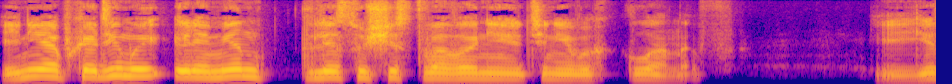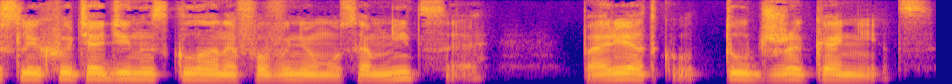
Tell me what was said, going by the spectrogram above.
и необходимый элемент для существования теневых кланов. И если хоть один из кланов в нем усомнится, порядку тут же конец.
